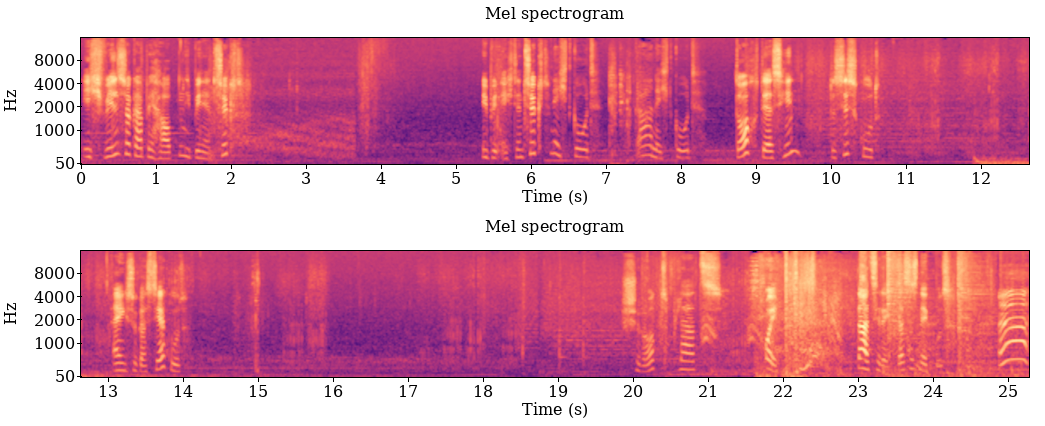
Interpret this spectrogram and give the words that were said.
Ich will sogar behaupten, ich bin entzückt. Ich bin echt entzückt. Nicht gut. Gar nicht gut. Doch, der ist hin. Das ist gut. Eigentlich sogar sehr gut. Schrottplatz. Ui. Da hat sie recht. Das ist nicht gut. Ah,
